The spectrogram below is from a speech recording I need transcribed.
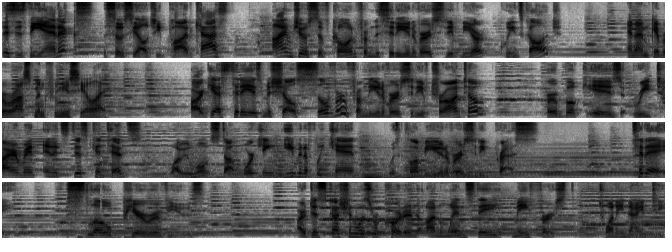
This is The Annex, a sociology podcast. I'm Joseph Cohen from the City University of New York, Queens College. And I'm Gabriel Rossman from UCLA. Our guest today is Michelle Silver from the University of Toronto. Her book is Retirement and Its Discontents Why We Won't Stop Working Even If We Can with Columbia University Press. Today, slow peer reviews. Our discussion was recorded on Wednesday, May 1st, 2019.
